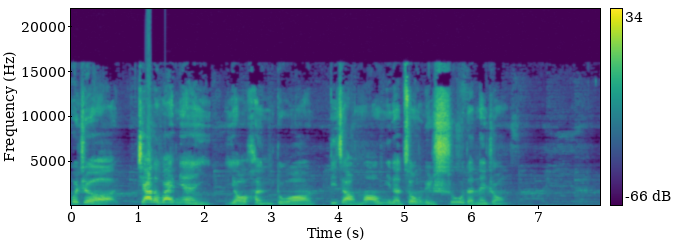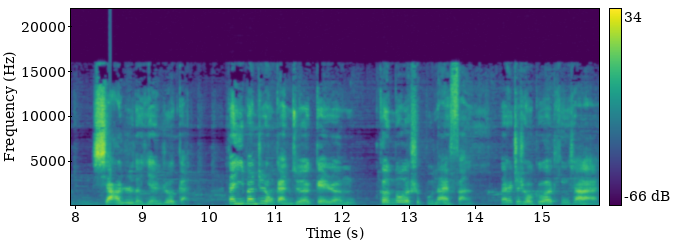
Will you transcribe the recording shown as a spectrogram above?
或者家的外面有很多比较茂密的棕榈树的那种夏日的炎热感。但一般这种感觉给人更多的是不耐烦，但是这首歌听下来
